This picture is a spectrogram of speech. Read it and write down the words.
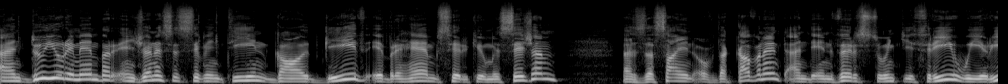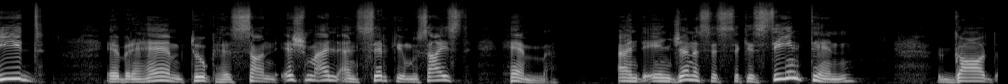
And do you remember in Genesis 17, God gave Abraham circumcision as the sign of the covenant? And in verse 23, we read, Abraham took his son Ishmael and circumcised him. And in Genesis 16:10, God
